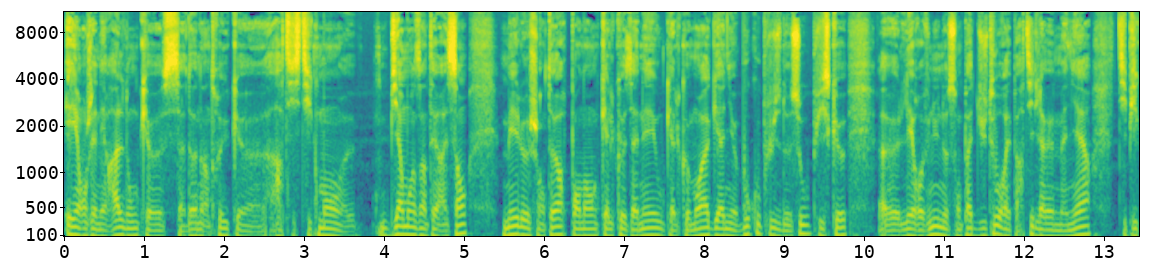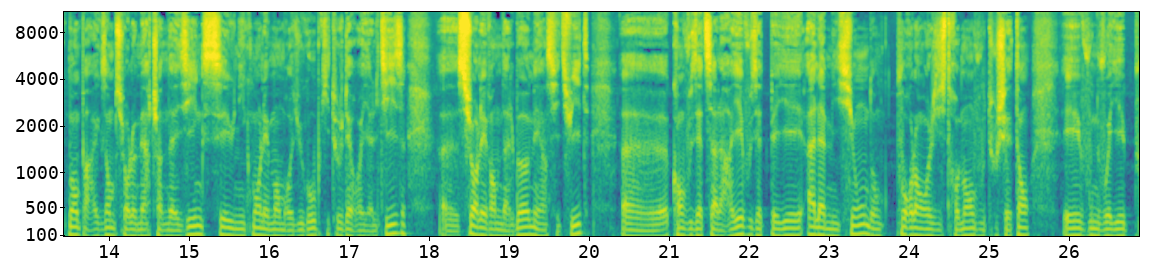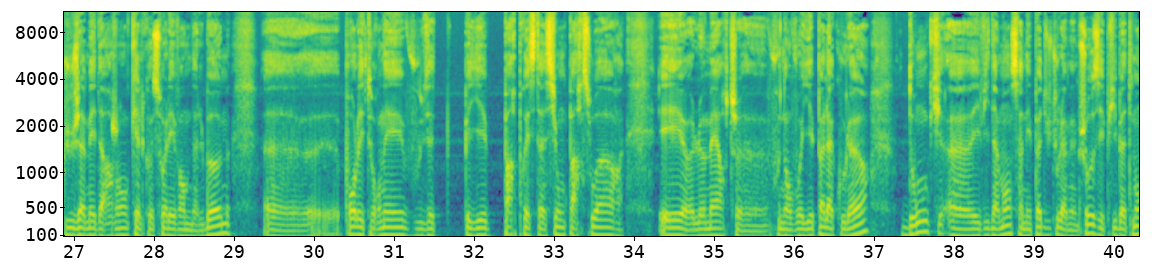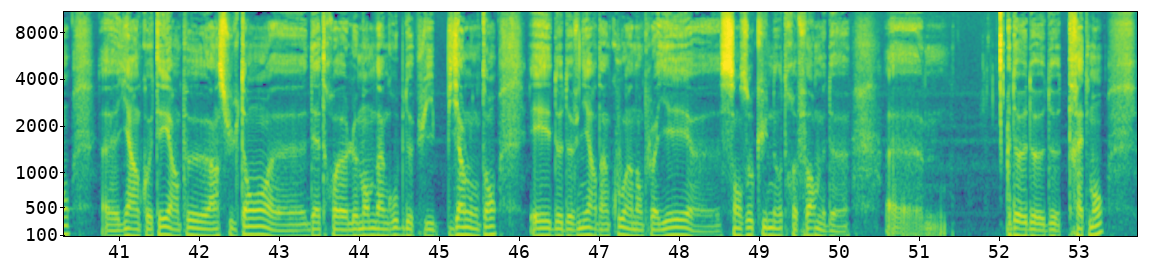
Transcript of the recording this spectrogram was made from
et en général, donc, ça donne un truc artistiquement bien moins intéressant, mais le chanteur pendant quelques années ou quelques mois gagne beaucoup plus de sous puisque euh, les revenus ne sont pas du tout répartis de la même manière. Typiquement par exemple sur le merchandising, c'est uniquement les membres du groupe qui touchent des royalties, euh, sur les ventes d'albums et ainsi de suite. Euh, quand vous êtes salarié, vous êtes payé à la mission, donc pour l'enregistrement vous touchez tant et vous ne voyez plus jamais d'argent quelles que soient les ventes d'albums. pour les tournées, vous êtes payé par prestation, par soir, et euh, le merch, euh, vous n'en voyez pas la couleur. Donc, euh, évidemment, ça n'est pas du tout la même chose. Et puis, bêtement, il y a un côté un peu insultant d'être le membre d'un groupe depuis bien longtemps et de devenir d'un coup un employé sans aucune autre forme de de, de, de, traitement.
